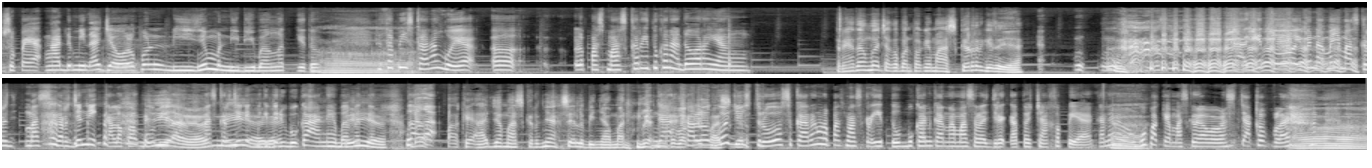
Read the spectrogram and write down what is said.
Supaya ngademin aja Iya. Walaupun dinya mendidih banget gitu Oh. Tapi sekarang gue ya eh, Lepas masker itu kan ada orang yang ternyata mbak cakapan pakai masker gitu ya. Enggak gitu Itu namanya masker masker jenik Kalau kau Iya bilang kan, Masker jenik iya begitu kan. dibuka aneh banget iya. kan Nggak, Mbak, pakai aja maskernya saya lebih nyaman Enggak, kalau gue justru sekarang lepas masker itu bukan karena masalah jelek atau cakep ya, karena memang Ah. gue pakai masker apa masih cakep lah. Oh,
